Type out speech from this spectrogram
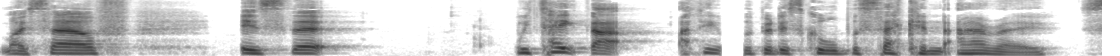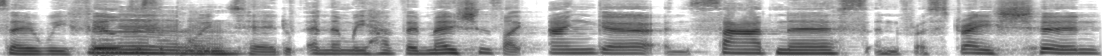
myself is that we take that I think the Buddhists called the second arrow. So we feel mm. disappointed, and then we have emotions like anger and sadness and frustration.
